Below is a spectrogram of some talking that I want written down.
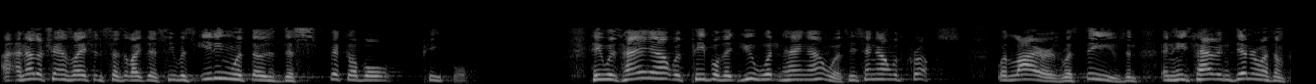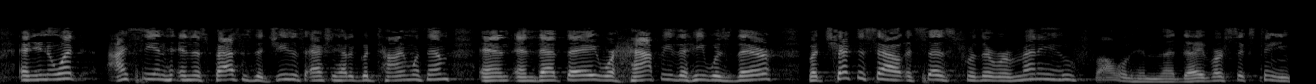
Another translation says it like this He was eating with those despicable people. He was hanging out with people that you wouldn't hang out with. He's hanging out with crooks, with liars, with thieves, and, and he's having dinner with them. And you know what? I see in, in this passage that Jesus actually had a good time with them and, and that they were happy that he was there. But check this out. It says, For there were many who followed him that day. Verse 16.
